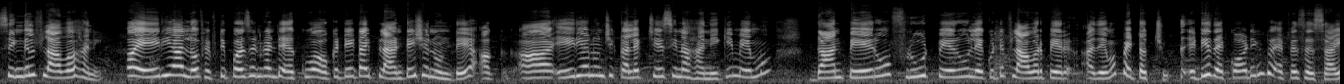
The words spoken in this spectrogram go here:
సింగిల్ ఫ్లవర్ హనీ ఆ ఏరియాలో ఫిఫ్టీ పర్సెంట్ కంటే ఎక్కువ ఒకటే టైప్ ప్లాంటేషన్ ఉంటే ఆ ఏరియా నుంచి కలెక్ట్ చేసిన హనీకి మేము దాని పేరు ఫ్రూట్ పేరు లేకుంటే ఫ్లవర్ పేరు అదేమో పెట్టొచ్చు. It is according to FSSAI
